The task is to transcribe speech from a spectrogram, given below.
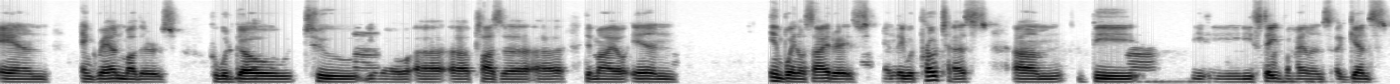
and and grandmothers who would go to, you know, uh, uh, Plaza uh, de Mayo in in Buenos Aires, and they would protest um, the the state violence against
